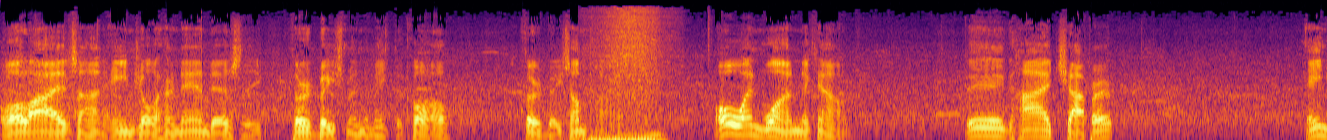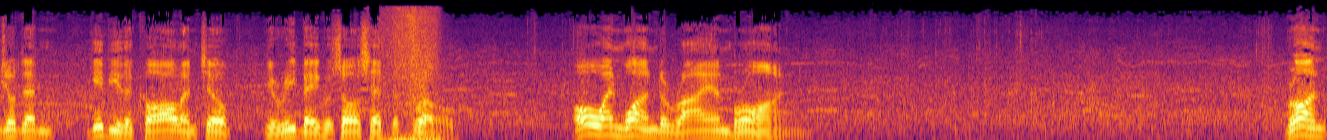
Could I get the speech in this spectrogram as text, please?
All eyes on Angel Hernandez, the third baseman, to make the call. Third base umpire. 0 and 1 to count. Big high chopper. Angel doesn't give you the call until Uribe was all set to throw. 0 and 1 to Ryan Braun. Braun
